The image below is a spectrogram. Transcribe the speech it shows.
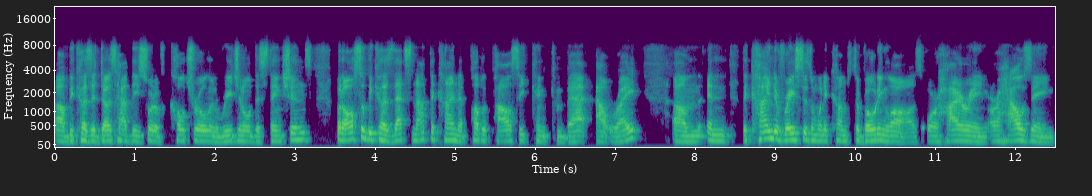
uh, because it does have these sort of cultural and regional distinctions, but also because that's not the kind that public policy can combat outright. Um, and the kind of racism when it comes to voting laws or hiring or housing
